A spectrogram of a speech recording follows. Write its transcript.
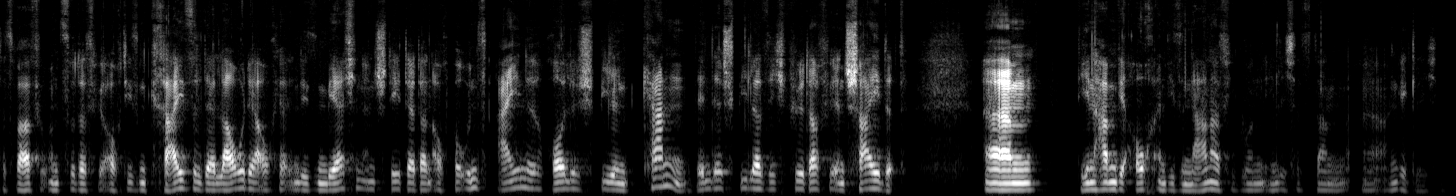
das war für uns so, dass wir auch diesen Kreisel der Lau, der auch ja in diesem Märchen entsteht, der dann auch bei uns eine Rolle spielen kann, wenn der Spieler sich für, dafür entscheidet. Ähm, den haben wir auch an diese Nana-Figuren ähnliches dann äh, angeglichen.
